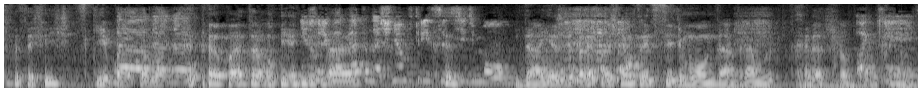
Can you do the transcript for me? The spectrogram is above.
специфические, да, поэтому, да, да. поэтому я нежели не знаю. богато начнем в 37-м. Да, нежели богато начнем в 37-м, да, прям хорошо. Окей.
